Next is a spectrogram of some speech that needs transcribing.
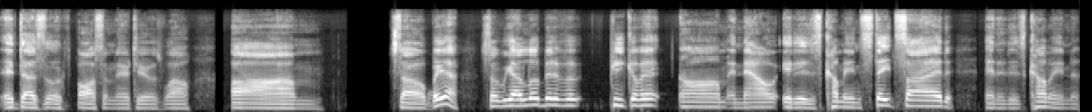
It does look awesome there too as well. Um, so, but yeah, so we got a little bit of a peek of it. Um, and now it is coming stateside, and it is coming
